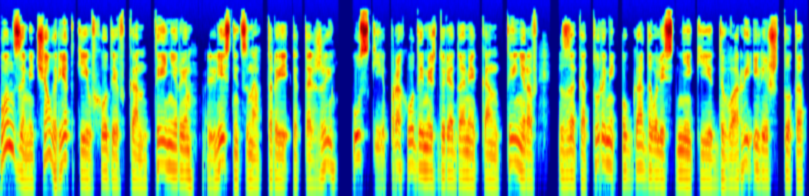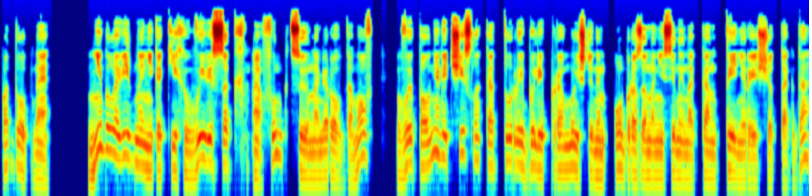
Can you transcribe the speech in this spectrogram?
Он замечал редкие входы в контейнеры, лестницы на вторые этажи, узкие проходы между рядами контейнеров, за которыми угадывались некие дворы или что-то подобное. Не было видно никаких вывесок, а функцию номеров домов выполняли числа, которые были промышленным образом нанесены на контейнеры еще тогда,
